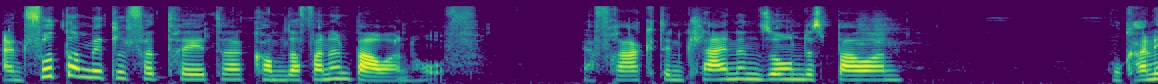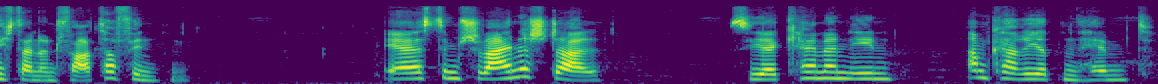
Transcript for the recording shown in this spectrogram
Ein Futtermittelvertreter kommt auf einen Bauernhof. Er fragt den kleinen Sohn des Bauern, wo kann ich deinen Vater finden? Er ist im Schweinestall. Sie erkennen ihn am karierten Hemd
